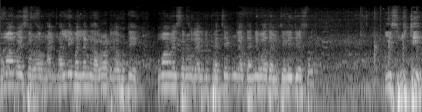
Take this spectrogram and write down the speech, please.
ఉమామహేశ్వరరావు నాకు మళ్ళీ మళ్ళీ అనేది అలవాటు కాబట్టి ఉమామేశ్వరరావు గారికి ప్రత్యేకంగా ధన్యవాదాలు తెలియజేస్తూ ఈ సృష్టి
